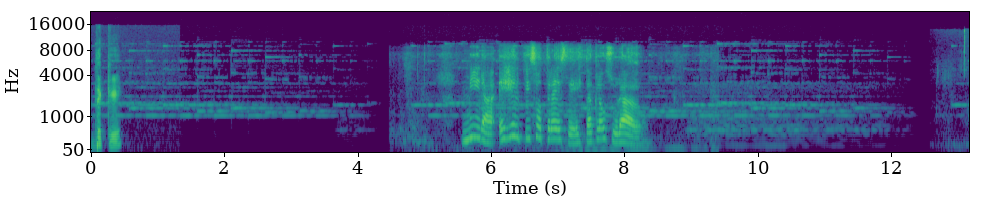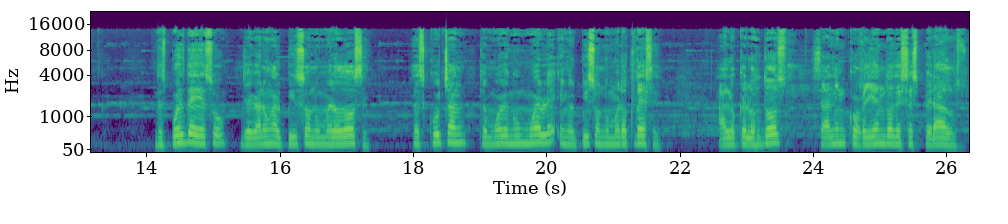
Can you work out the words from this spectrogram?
¿De qué? Mira, es el piso 13, está clausurado. Después de eso, llegaron al piso número 12. Escuchan que mueven un mueble en el piso número 13, a lo que los dos salen corriendo desesperados.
